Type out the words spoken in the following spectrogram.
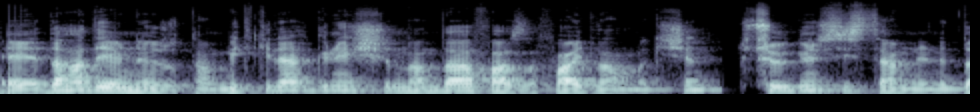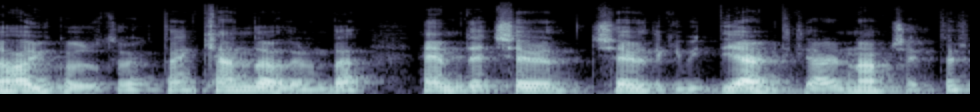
e, daha derine uzatan bitkiler güneş ışığından daha fazla faydalanmak için sürgün sistemlerini daha yukarı uzataraktan kendi aralarında hem de çevre, çevredeki diğer bitkilerle ne yapacaktır?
